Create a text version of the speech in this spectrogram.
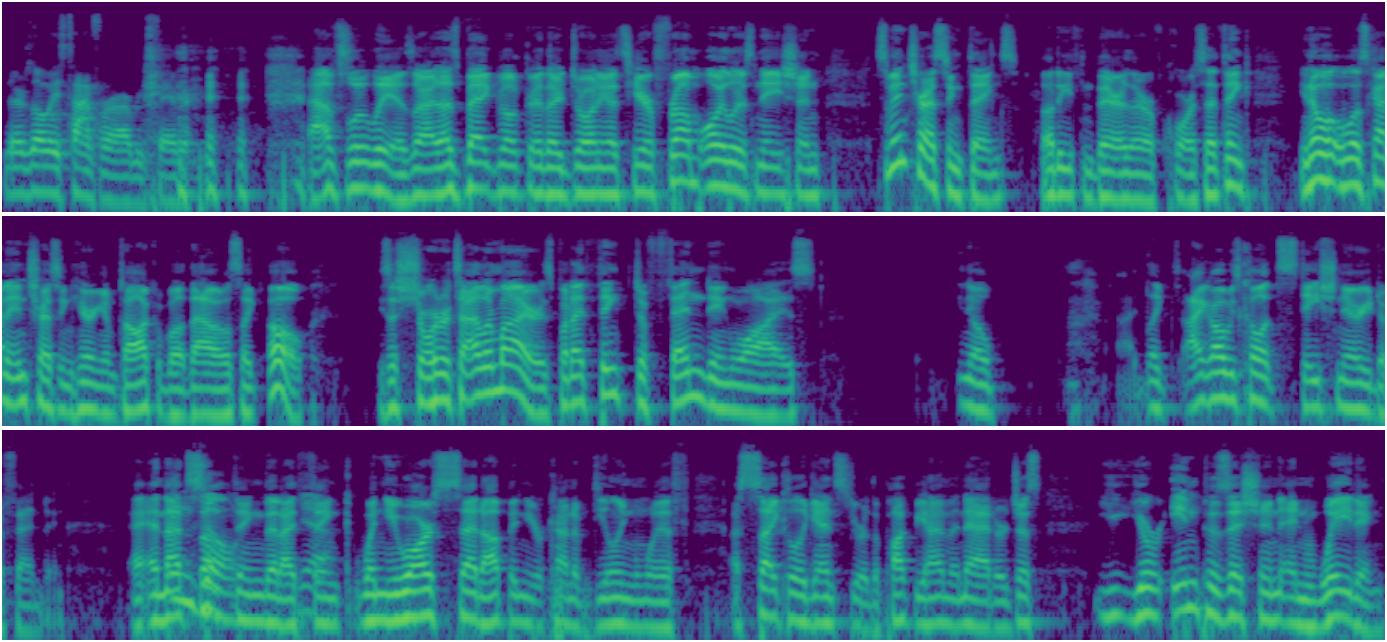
There's always time for Arby's favorite. Absolutely is. All right, that's Bag Milk right there joining us here from Oilers Nation. Some interesting things about Ethan Bear there, of course. I think, you know what was kind of interesting hearing him talk about that? I was like, oh, he's a shorter Tyler Myers. But I think defending wise, you know, like I always call it stationary defending. And that's something that I Yeah. think when you are set up and you're kind of dealing with a cycle against you or the puck behind the net or just you're in position and waiting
